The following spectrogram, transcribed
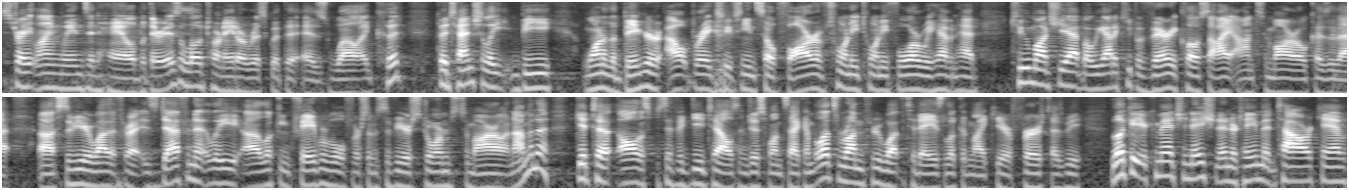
straight line winds and hail, but there is a low tornado risk with it as well. It could potentially be one of the bigger outbreaks we've seen so far of 2024. We haven't had too much yet, but we got to keep a very close eye on tomorrow because of that uh, severe weather threat is definitely uh, looking favorable for some severe storms tomorrow. And I'm going to get to all the specific details in just one second, but let's run through what today is looking like here first as we look at your Comanche Nation Entertainment Tower cam.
